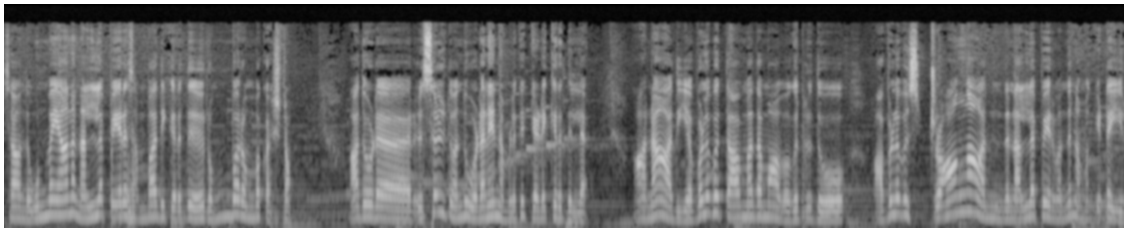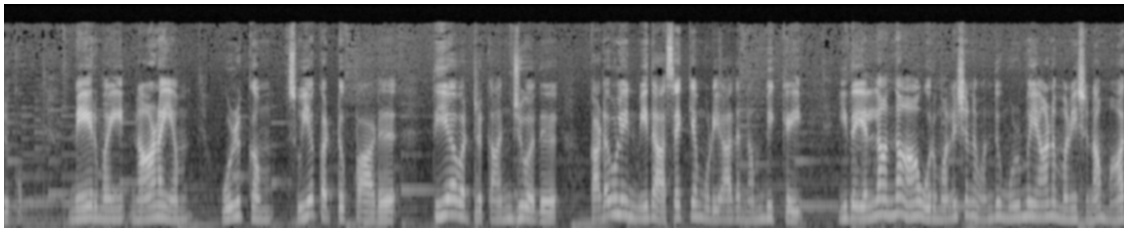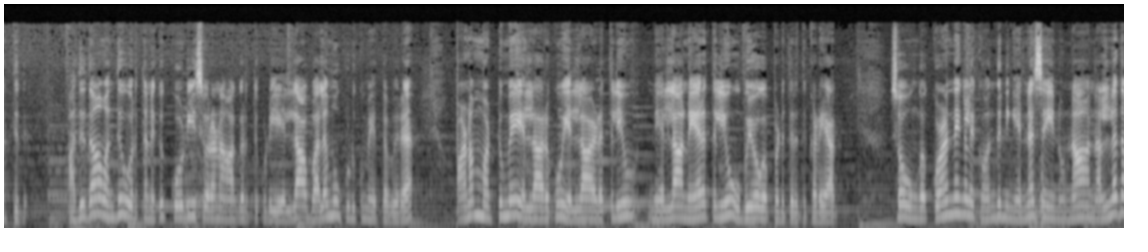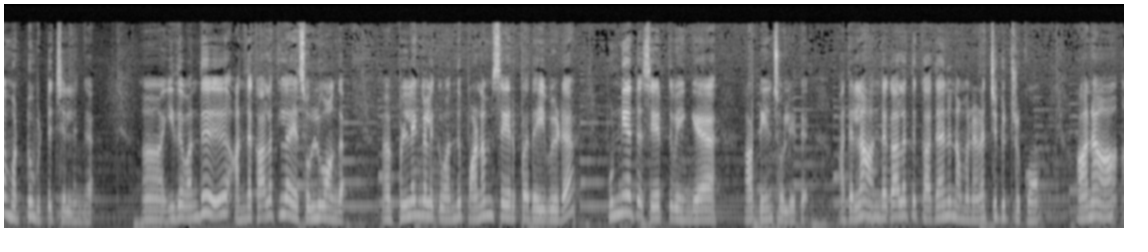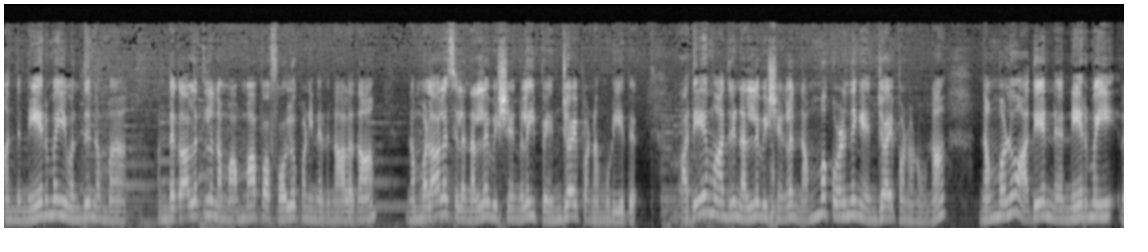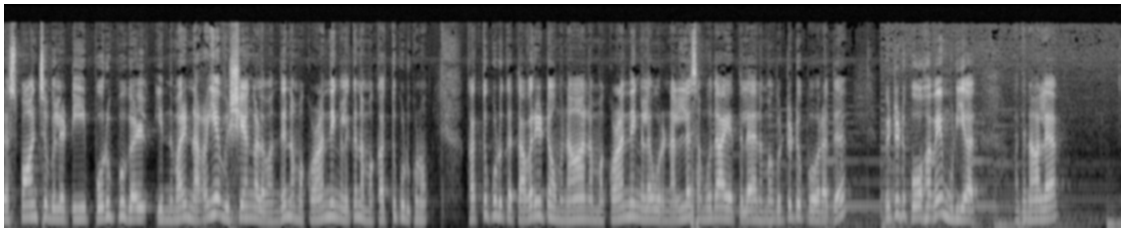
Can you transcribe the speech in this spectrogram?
ஸோ அந்த உண்மையான நல்ல பேரை சம்பாதிக்கிறது ரொம்ப ரொம்ப கஷ்டம். அதோட ரிசல்ட் வந்து உடனே நம்மளுக்கு கிடைக்கிறது இல்லை ஆனால் அது எவ்வளவு தாமதமாக வருதோ அவ்வளவு ஸ்ட்ராங்காக அந்த நல்ல பேர் வந்து நம்மக்கிட்ட இருக்கும். நேர்மை நாணயம் ஒழுக்கம் சுய கட்டுப்பாடு தீயவற்றுக்கு அஞ்சுவது கடவுளின் மீது அசைக்க முடியாத நம்பிக்கை இதையெல்லாம் தான் ஒரு மனுஷனை வந்து முழுமையான மனுஷனாக மாற்றுது அதுதான் வந்து ஒருத்தனுக்கு கோடீஸ்வரன் ஆகிறதுக்குடைய எல்லா பலமும் கொடுக்குமே தவிர பணம் மட்டுமே எல்லாருக்கும் எல்லா இடத்துலையும் எல்லா நேரத்துலையும் உபயோகப்படுத்துறது கிடையாது. ஸோ உங்கள் குழந்தைங்களுக்கு வந்து நீங்கள் என்ன செய்யணும்னா நல்லதை மட்டும் விட்டு செல்லுங்க. இதை வந்து அந்த காலத்தில் சொல்லுவாங்க. பிள்ளைங்களுக்கு வந்து பணம் சேர்ப்பதை விட புண்ணியத்தை சேர்த்து வைங்க அப்படின்னு சொல்லிட்டு. அதெல்லாம் அந்த காலத்து கதைன்னு நம்ம நினச்சிக்கிட்டு இருக்கோம். ஆனால் அந்த நேர்மை வந்து நம்ம அந்த காலத்தில் நம்ம அம்மா அப்பா ஃபாலோ பண்ணினதுனால தான் நம்மளால் சில நல்ல விஷயங்களை இப்போ என்ஜாய் பண்ண முடியுது. அதே மாதிரி நல்ல விஷயங்களை நம்ம குழந்தைங்க என்ஜாய் பண்ணணும்னா நம்மளும் அதே நே- நேர்மை ரெஸ்பான்சிபிலிட்டி பொறுப்புகள் இந்த மாதிரி நிறைய விஷயங்களை வந்து நம்ம குழந்தைங்களுக்கு நம்ம கற்றுக் கொடுக்கணும். கற்றுக் கொடுக்க தவறிட்டோம்னா நம்ம குழந்தைங்கள ஒரு நல்ல சமுதாயத்தில் நம்ம விட்டுட்டு போகிறது விட்டுட்டு போகவே முடியாது. அதனால்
